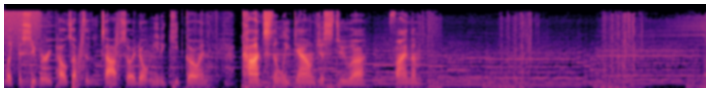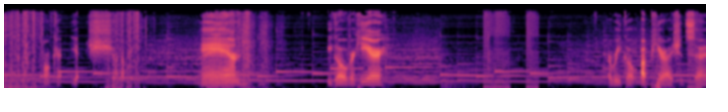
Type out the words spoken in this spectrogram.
like, the super repels up to the top, so I don't need to keep going constantly down just to, uh, find them. Okay, yeah, shut up. And we go over here. Or we go up here, I should say.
